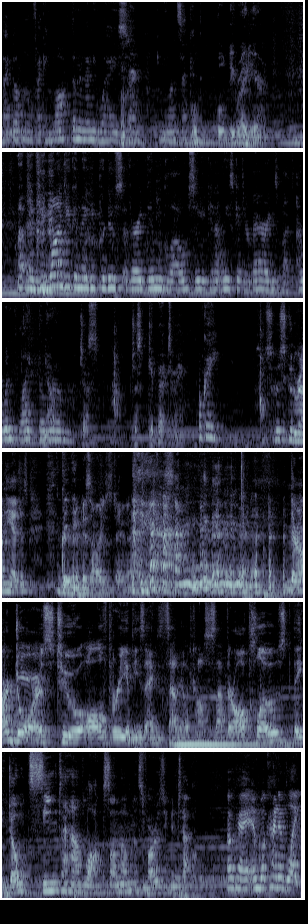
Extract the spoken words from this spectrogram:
and I don't know if I can lock them in any way, so give me one second. We'll be right here. Uh, if you want, you can maybe produce a very dim glow so you can at least get your bearings, but I wouldn't light the No, room. just, just get back to me. Okay. So scoot around the edges. Graven and Bizarra is staying there. There are doors to all three of these exits out of the electrolysis lab. They're all closed. They don't seem to have locks on them, as far as you can tell. Okay, and what kind of like.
